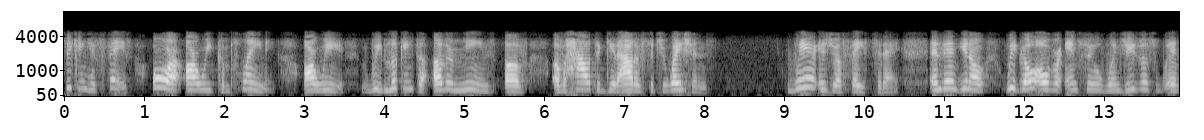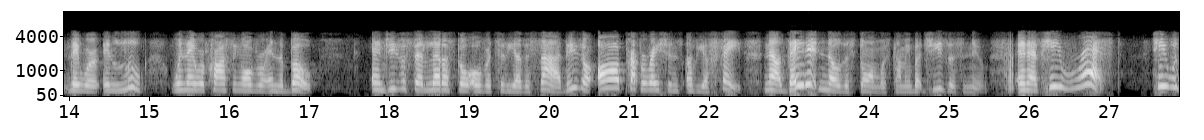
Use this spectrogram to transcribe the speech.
seeking his face? Or are we complaining? Are we we looking to other means of of how to get out of situations? Where is your faith today? And then, you know, we go over into when Jesus they were in Luke when they were crossing over in the boat. And Jesus said, Let us go over to the other side. These are all preparations of your faith. Now, they didn't know the storm was coming, but Jesus knew. And as he rest, he was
